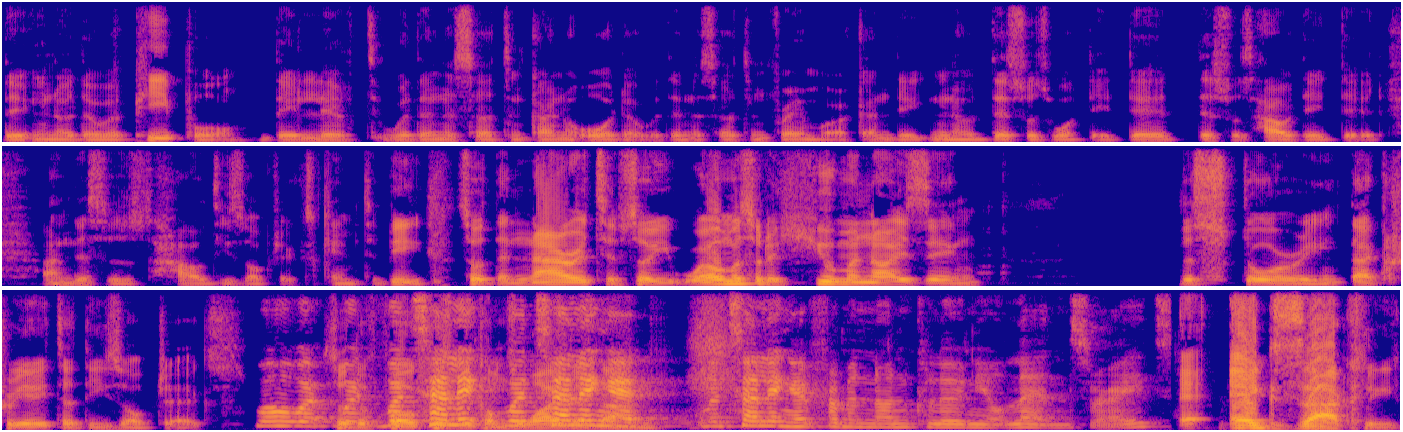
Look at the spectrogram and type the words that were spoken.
That you know, there were people. They lived within a certain kind of order, within a certain framework, and they, you know, this was what they did, this was how they did, and this is how these objects came to be. So the narrative. So we're almost sort of humanizing the story that created these objects. Well, we're, so we're, we're telling we're telling than... it we're telling it from a non-colonial lens, right? E- exactly,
